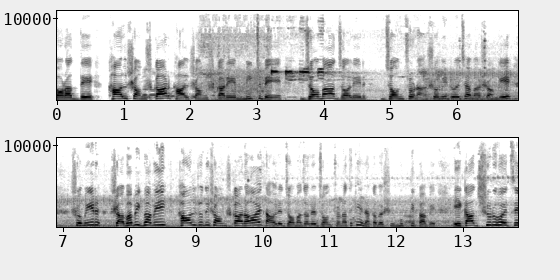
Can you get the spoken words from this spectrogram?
বরাদ্দে খাল সংস্কার, খাল সংস্কারে মিটবে জমা জলের যন্ত্রণা। সমীর রয়েছে আমার সঙ্গে। সমীর, স্বাভাবিকভাবেই খাল যদি সংস্কার হয়, তাহলে জমা জলের যন্ত্রণা থেকে এলাকাবাসী মুক্তি পাবে। এই কাজ শুরু হয়েছে,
